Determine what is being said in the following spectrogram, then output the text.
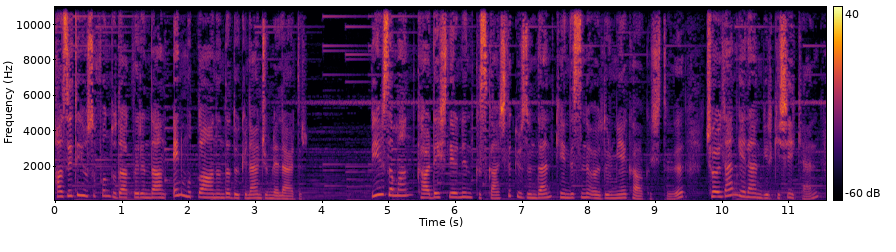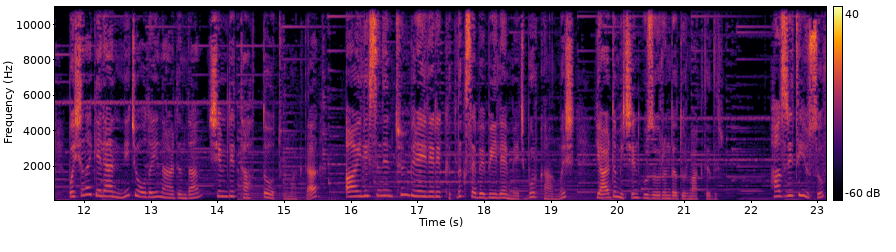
Hz. Yusuf'un dudaklarından en mutlu anında dökülen cümlelerdir. Bir zaman kardeşlerinin kıskançlık yüzünden kendisini öldürmeye kalkıştığı, çölden gelen bir kişiyken başına gelen nice olayın ardından şimdi tahtta oturmakta, ailesinin tüm bireyleri kıtlık sebebiyle mecbur kalmış, yardım için huzurunda durmaktadır. Hazreti Yusuf,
